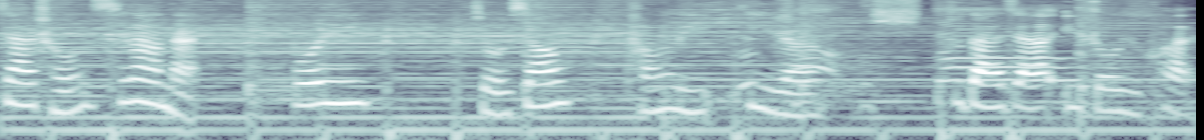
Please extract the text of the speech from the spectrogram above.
夏虫、希腊奶，播音酒香、唐梨、易然。祝大家一周愉快。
